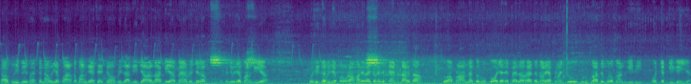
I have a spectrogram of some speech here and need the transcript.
ਤਾਂ ਤੁਸੀਂ ਵੇਖਣਾ ਕਿੰਨਾ ਵਧੀਆ ਪਾਰਕ ਬਣ ਗਿਆ, ਇੱਥੇ ਝੌਂਪੜੀ ਲੱਗ ਗਈ, ਜਾਲ ਲੱਗ ਗਿਆ ਬਹਿਣ ਦੀ ਜਗ੍ਹਾ ਕਿੰਨੀ ਵਧੀਆ ਬਣ ਗਈ ਆ। ਖੁਸ਼ੀ ਗਮੀ ਦੇ ਪ੍ਰੋਗਰਾਮਾਂ ਦੇ ਵਿੱਚ ਹੁਣ ਇੱਥੇ ਟੈਂਟ ਲੱਗਦਾ। ਸੋ ਆਪਣਾ ਨਗਰ ਨੂੰ ਬਹੁਤ ਜ਼ਿਆਦਾ ਫਾਇਦਾ ਹੋਇਆ ਤੇ ਨਾਲੇ ਆਪਣਾ ਜੋ ਗੁਰੂ ਘਰ ਦੇ ਮੂਹਰੋਂ ਗੰਦਗੀ ਸੀ, ਉਹ ਚੱਕੀ ਗਈ ਆ।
